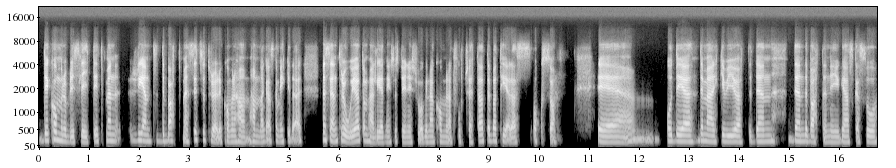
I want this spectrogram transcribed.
det, kommer att bli slitigt, men rent debattmässigt så tror jag det kommer att hamna ganska mycket där. Men sen tror jag att de här lednings och styrningsfrågorna kommer att fortsätta att debatteras också. Eh, och det, det, märker vi ju att den, den debatten är ju ganska så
